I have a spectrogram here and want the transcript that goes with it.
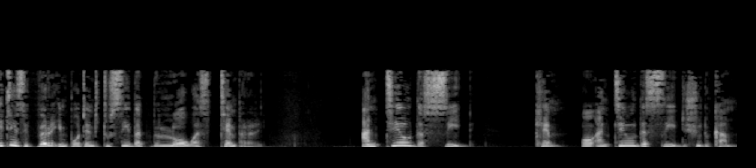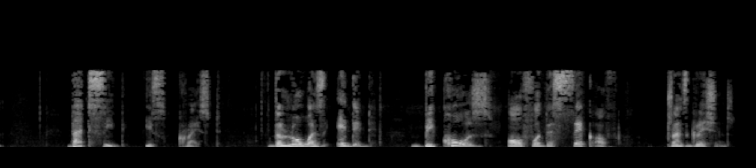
It is very important to see that the law was temporary until the seed came or until the seed should come. That seed is Christ. The law was added because or for the sake of transgressions.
